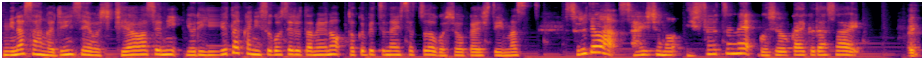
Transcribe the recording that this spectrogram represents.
皆さんが人生を幸せにより豊かに過ごせるための特別な一冊をご紹介しています。それでは最初の一冊目ご紹介ください。はい、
